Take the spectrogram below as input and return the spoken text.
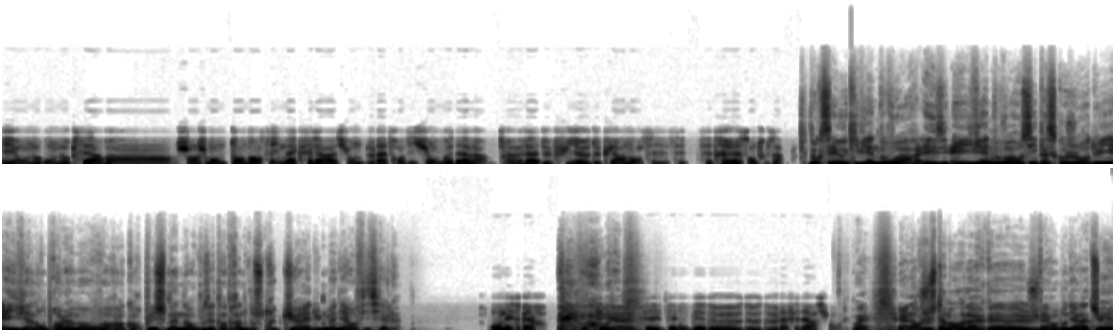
et on, on, observe un changement de tendance et une accélération de la transition modale euh, là depuis euh, depuis un an. C'est très récent tout ça. Donc c'est eux qui viennent vous voir et, et ils viennent vous voir aussi parce qu'aujourd'hui et ils viendront probablement vous voir encore plus maintenant que vous êtes en train de vous structurer d'une manière officielle. On espère. c'est l'idée de, de, de, la fédération. Ouais. Et alors justement, là, euh, je vais rebondir là-dessus.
